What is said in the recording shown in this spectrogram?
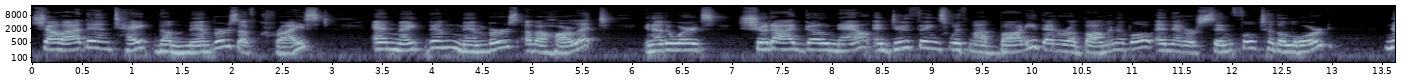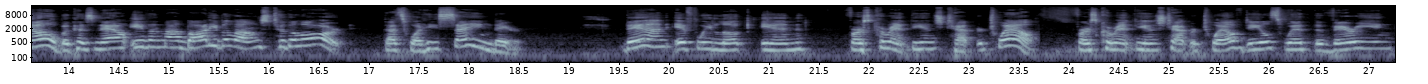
Shall I then take the members of Christ and make them members of a harlot? In other words, should I go now and do things with my body that are abominable and that are sinful to the Lord? No, because now even my body belongs to the Lord. That's what he's saying there. Then if we look in 1 Corinthians chapter 12, 1 Corinthians chapter 12 deals with the varying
